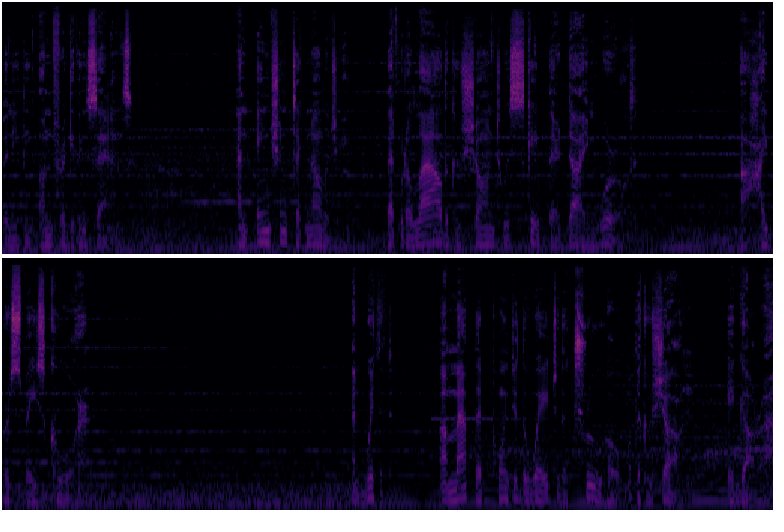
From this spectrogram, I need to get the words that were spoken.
beneath the unforgiving sands. An ancient technology that would allow the Kushan to escape their dying world. A hyperspace core. And with it, a map that pointed the way to the true home of the Kushan, Hiigara.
